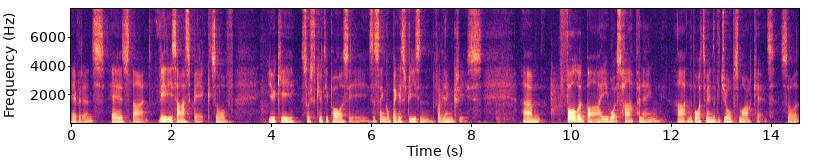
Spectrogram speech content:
evidence is that various aspects of UK social security policy is the single biggest reason for the increase, um, followed by what's happening at the bottom end of the jobs market. So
